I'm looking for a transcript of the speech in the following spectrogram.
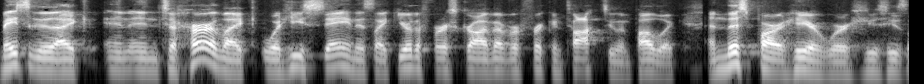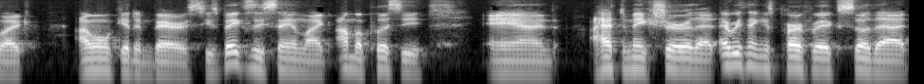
Basically, like, and and to her, like what he's saying is like, you're the first girl I've ever freaking talked to in public. And this part here, where he's he's like, I won't get embarrassed. He's basically saying like, I'm a pussy, and I have to make sure that everything is perfect so that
